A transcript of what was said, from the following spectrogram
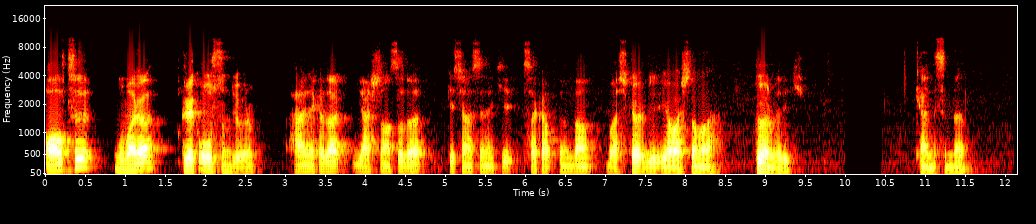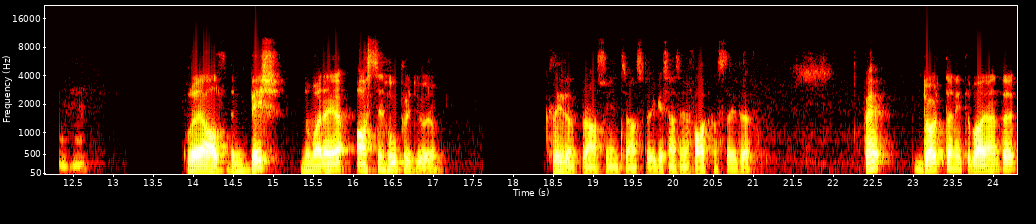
6 numara Greg Olson diyorum. Her ne kadar yaşlansa da geçen seneki sakatlığından başka bir yavaşlama görmedik kendisinden. Hı hı. Buraya 6 dedim. 5 numaraya Austin Hooper diyorum. Cleveland Browns'un yeni transferi. Geçen sene Falcons'taydı. Ve 4'ten itibaren de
